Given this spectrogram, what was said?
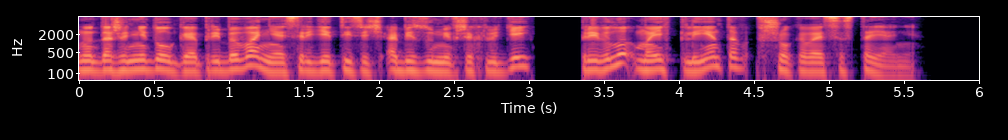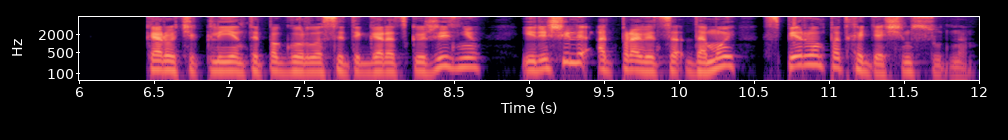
но даже недолгое пребывание среди тысяч обезумевших людей привело моих клиентов в шоковое состояние. Короче, клиенты по горло сыты городской жизнью и решили отправиться домой с первым подходящим судном.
